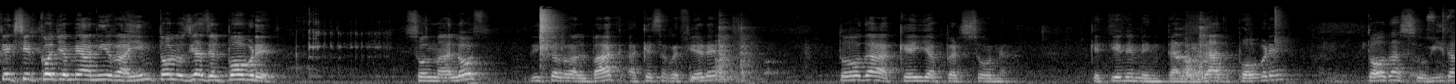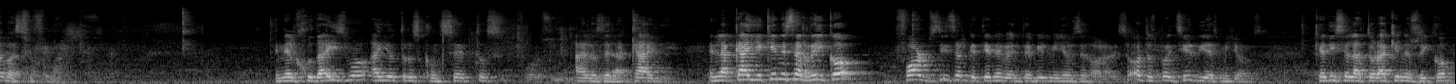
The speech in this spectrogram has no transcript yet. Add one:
¿Qué quiere decir ani raim? Todos los días del pobre son malos. Dice el Ralbak, ¿a qué se refiere? Toda aquella persona que tiene mentalidad pobre, toda su vida va a sufrir. En el judaísmo hay otros conceptos a los de la calle. En la calle, ¿quién es el rico? Forbes dice el que tiene 20 mil millones de dólares. Otros pueden decir 10 millones. ¿Qué dice la Torah? ¿Quién es rico?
